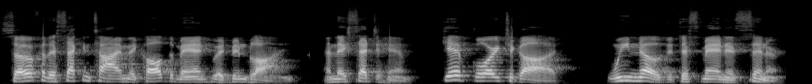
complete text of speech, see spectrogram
So for the second time they called the man who had been blind, and they said to him, Give glory to God. We know that this man is sinner.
